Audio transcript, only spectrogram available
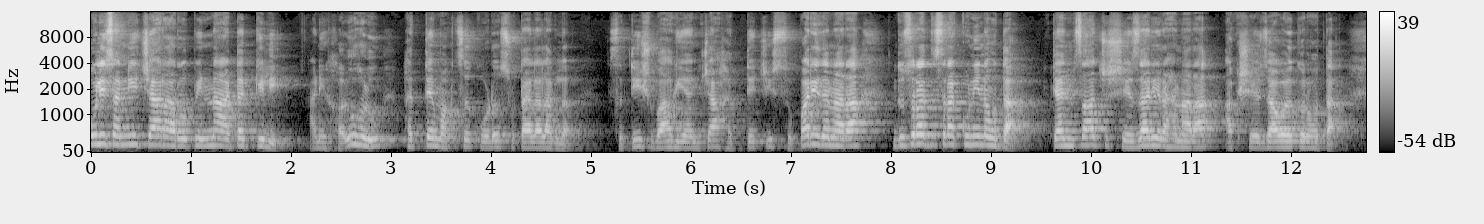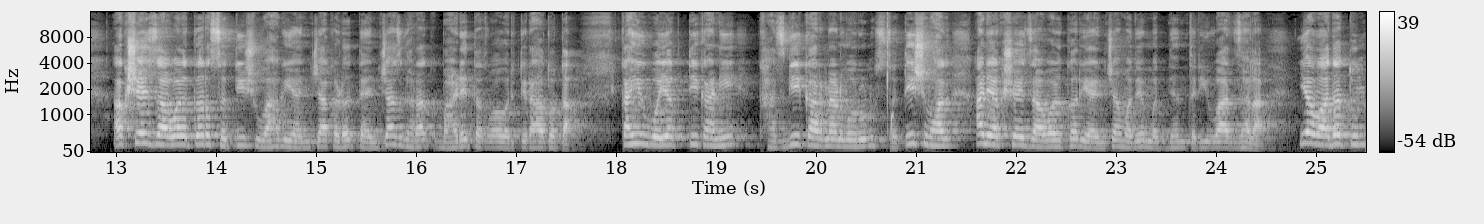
पोलिसांनी चार आरोपींना अटक केली आणि हळूहळू हत्येमागचं कोडं सुटायला लागलं. सतीश वाघ यांच्या हत्येची सुपारी देणारा दुसरा तिसरा कुणी नव्हता त्यांचाच शेजारी राहणारा अक्षय जावळकर होता. अक्षय जावळकर सतीश वाघ यांच्याकडं त्यांच्याच घरात भाडे तत्वावरती राहत होता. काही वैयक्तिक आणि खाजगी कारणांवरून सतीश वाघ आणि अक्षय जावळकर यांच्यामध्ये मध्यंतरी वाद झाला. या वादातून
